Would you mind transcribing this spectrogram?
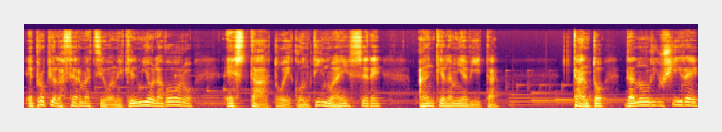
è proprio l'affermazione che il mio lavoro è stato e continua a essere anche la mia vita, tanto da non riuscire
